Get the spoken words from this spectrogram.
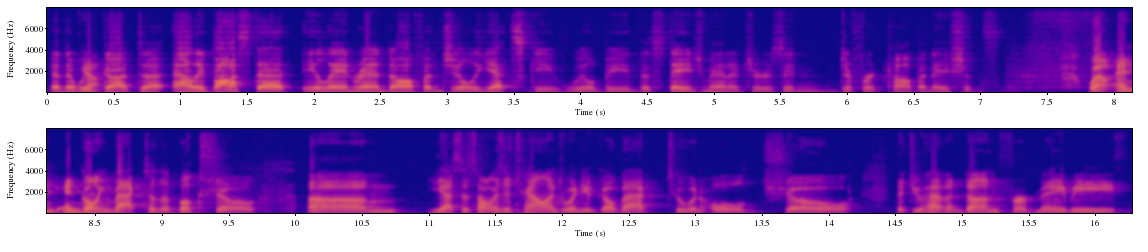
and then we've Yeah. got uh, Ali Bostet, Elaine Randolph, and Jill Yetsky will be the stage managers in different combinations. Well, and, and going back to the book show, um, yes, it's always a challenge when you go back to an old show that you haven't done for maybe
